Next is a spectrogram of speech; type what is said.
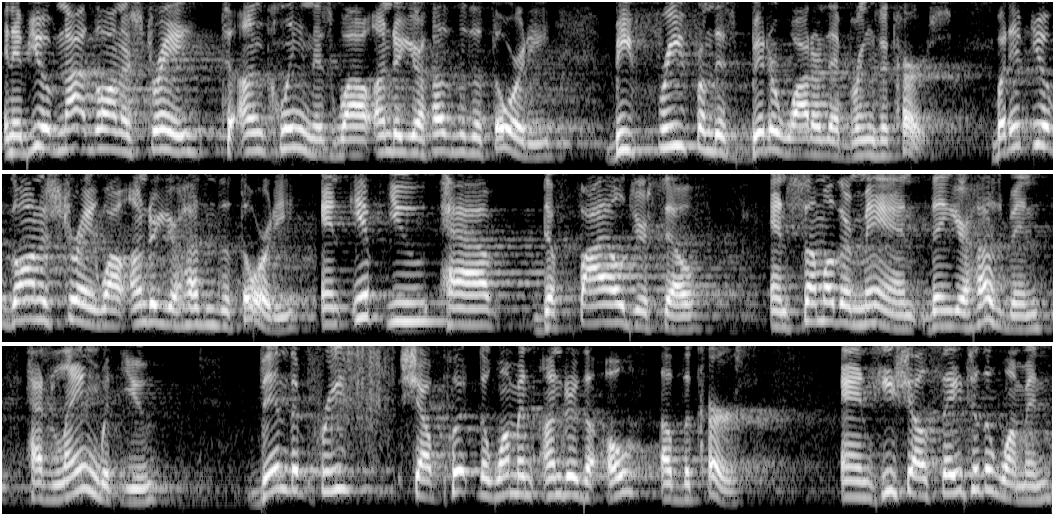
and if you have not gone astray to uncleanness while under your husband's authority, be free from this bitter water that brings a curse. But if you have gone astray while under your husband's authority, and if you have defiled yourself, and some other man than your husband has lain with you, then the priest shall put the woman under the oath of the curse, and he shall say to the woman,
